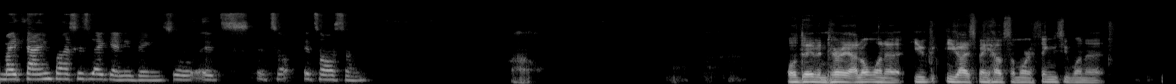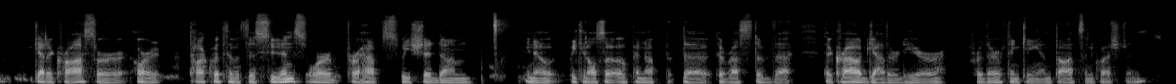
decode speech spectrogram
my time passes like anything. So it's it's it's awesome. Wow. Well, Dave and Terry, I don't want to, you, you guys may have some more things you want to get across or, or talk with, with the students, or perhaps we should, um, you know, we could also open up the, the rest of the, the crowd gathered here for their thinking and thoughts and questions.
